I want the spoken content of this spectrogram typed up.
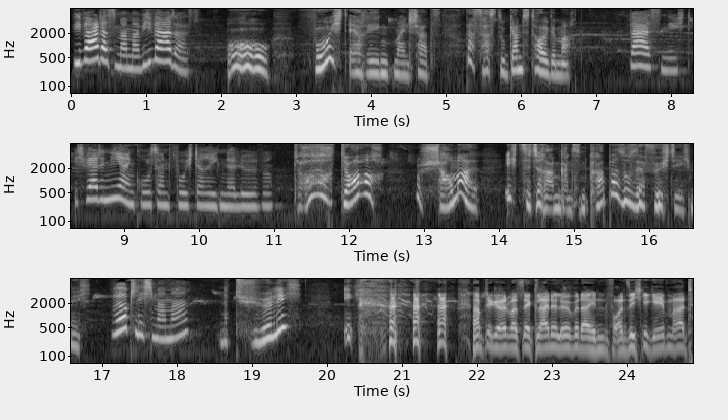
Wie war das, Mama? Wie war das? Oh, furchterregend, mein Schatz. Das hast du ganz toll gemacht. War es nicht. Ich werde nie ein großer und furchterregender Löwe. Doch, doch. Schau mal, ich zittere am ganzen Körper, so sehr fürchte ich mich. Wirklich, Mama? Natürlich. Ich. Habt ihr gehört, was der kleine Löwe da hinten von sich gegeben hat?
